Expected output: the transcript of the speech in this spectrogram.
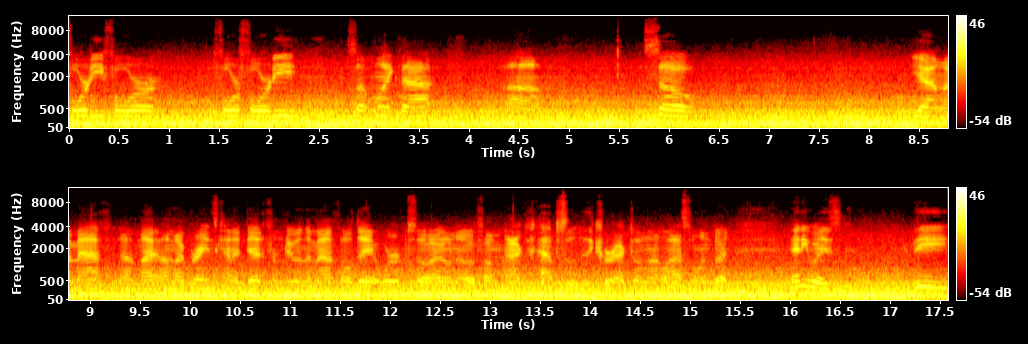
44 440 something like that. Um, so yeah, my math, uh, my uh, my brain's kind of dead from doing the math all day at work, so I don't know if I'm absolutely correct on that last one. But, anyways, the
